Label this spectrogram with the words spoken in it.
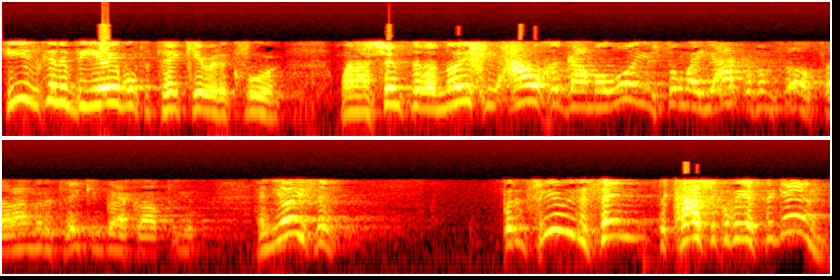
he's going to be able to take care of the Kvura. When Hashem said, Anoichi Gamalo, he was talking about Yaakov himself, said, I'm going to take you back up you. And Yosef, but it's really the same, the Kasha could be asked again.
